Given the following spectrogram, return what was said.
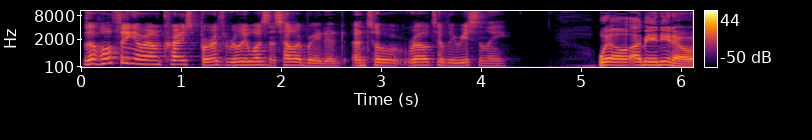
the whole thing around Christ's birth really wasn't celebrated until relatively recently. well, I mean, you know,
